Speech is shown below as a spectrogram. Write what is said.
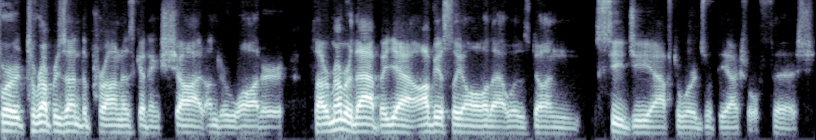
for to represent the piranhas getting shot underwater so i remember that but yeah obviously all of that was done cg afterwards with the actual fish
